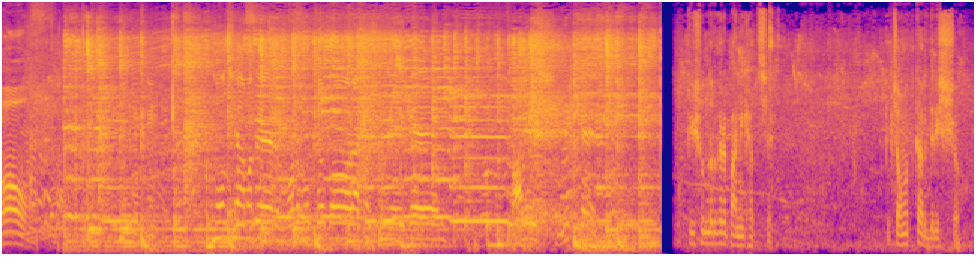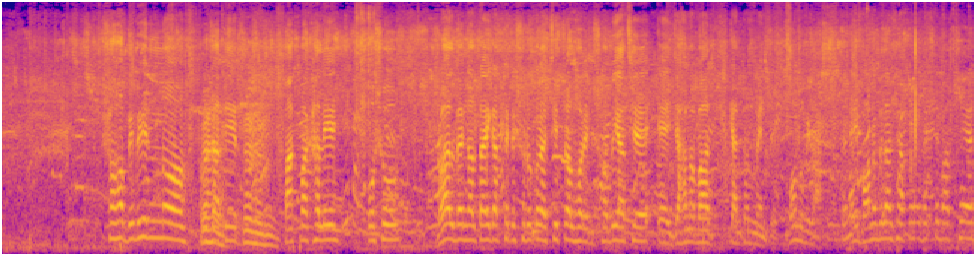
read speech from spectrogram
ও চলছে আমাদের মনোমুগ্ধকর আকর্ষণীয় বালিশ নিক্ষেপ। কি সুন্দর করে পানি খাচ্ছে। কি চমৎকার দৃশ্য। সহ বিভিন্ন প্রজাতির পাকপাখালি পশু রয়্যাল বেঙ্গল টাইগার থেকে শুরু করে চিত্রল হরিণ সবই আছে এই জাহানাবাদ ক্যান্টনমেন্টে। বনবিলাস। এই বনবিলাসে আপনারা দেখতে পাচ্ছেন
